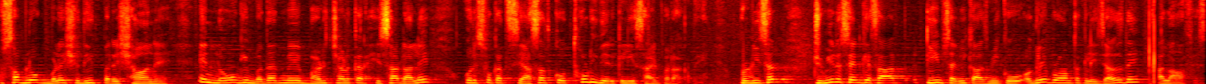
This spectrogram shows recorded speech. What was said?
وہ سب لوگ بڑے شدید پریشان ہیں۔ ان لوگوں کی مدد میں بڑھ چڑھ کر حصہ ڈالیں اور اس وقت سیاست کو تھوڑی دیر کے لیے سائڈ پر رکھ دیں۔ پروڈیوسر جمیر حسین کے ساتھ ٹیم سیبی کاظمی کو اگلے پروگرام تک لیے اجازت دیں۔ اللہ حافظ۔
